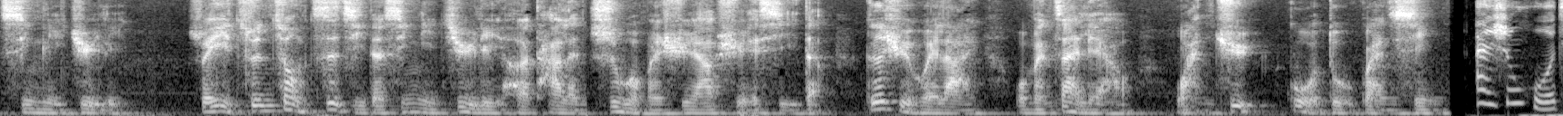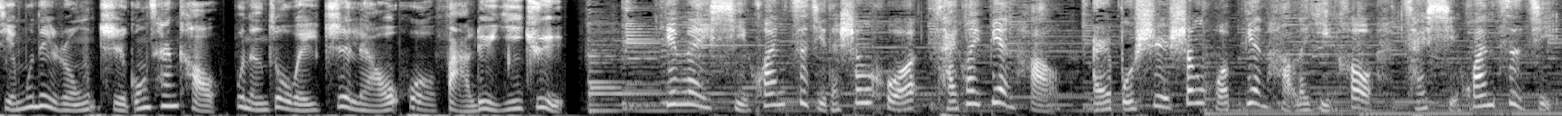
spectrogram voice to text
心理距离。所以，尊重自己的心理距离和他人是我们需要学习的。歌曲回来，我们再聊玩具过度关心。爱生活节目内容只供参考，不能作为治疗或法律依据。因为喜欢自己的生活才会变好，而不是生活变好了以后才喜欢自己。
